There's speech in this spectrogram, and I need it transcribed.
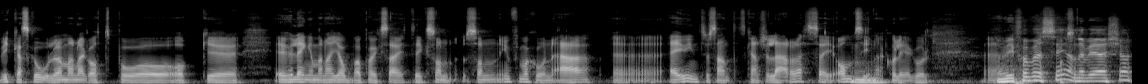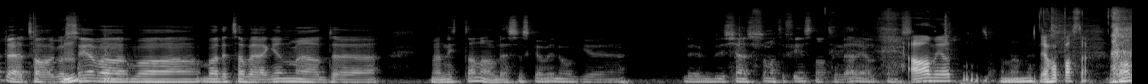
vilka skolor man har gått på och eh, hur länge man har jobbat på Excitec. Sån, sån information är, eh, är ju intressant att kanske lära sig om sina kollegor. Eh, Men vi får väl se när vi har kört det här ett tag och Mm. se vad, vad, vad det tar vägen med, eh, med nyttan av det så ska vi nog... Det, det känns som att det finns någonting där i alla fall. Så ja, men jag, spännande. jag hoppas det. Ja,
